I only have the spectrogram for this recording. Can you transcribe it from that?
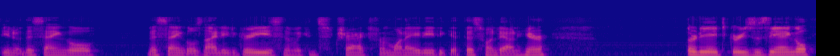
you know, this angle, this angle is 90 degrees. And then we can subtract from 180 to get this one down here. 38 degrees is the angle.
